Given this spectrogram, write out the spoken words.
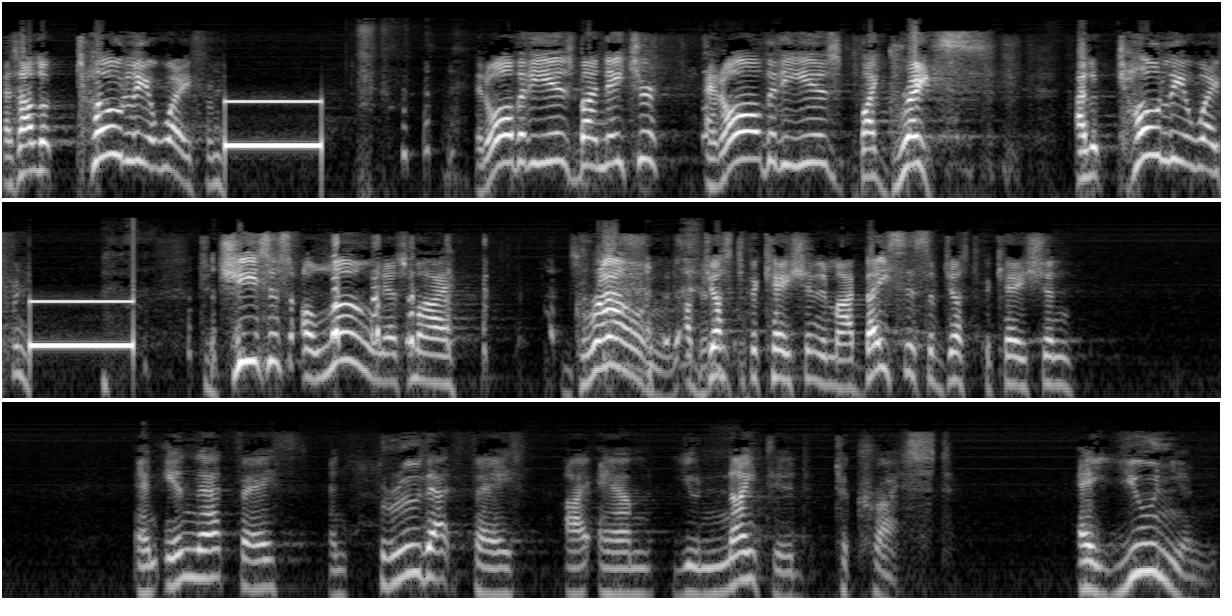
as I look totally away from and all that he is by nature and all that he is by grace, I look totally away from to Jesus alone as my ground of justification and my basis of justification. And in that faith and through that faith, I am united to Christ. A union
